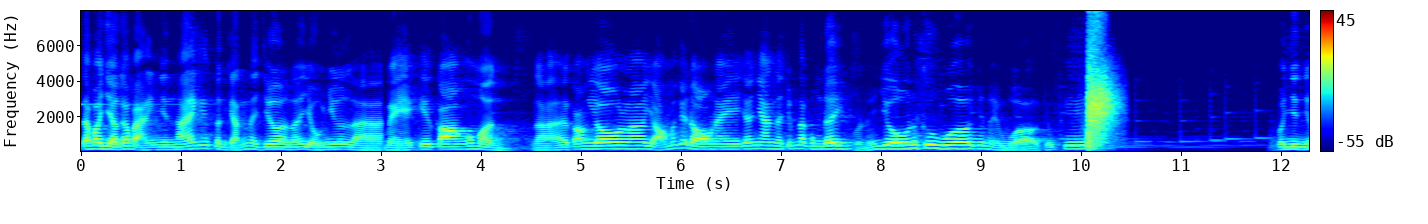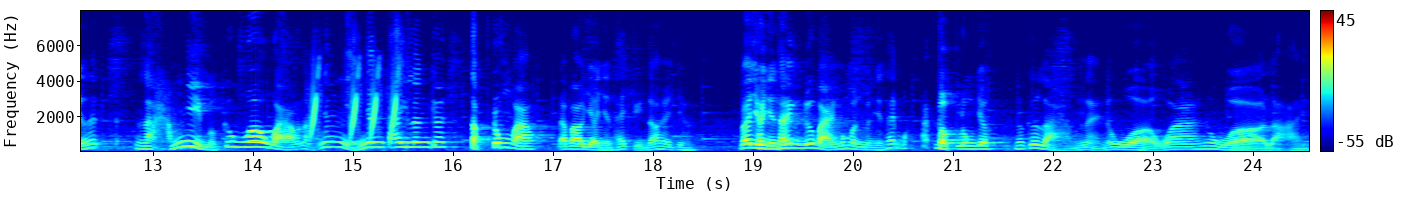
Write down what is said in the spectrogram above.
Đã bao giờ các bạn nhìn thấy cái tình cảnh này chưa? Ví dụ như là mẹ kêu con của mình là con vô dọn mấy cái đồ này cho nhanh là chúng ta cùng đi. Rồi nó vô, nó cứ quơ chỗ này quờ chỗ kia. Và nhìn như làm gì mà cứ quơ vào làm nhanh nhẹn, nhanh tay lên cái, tập trung vào. Đã bao giờ nhìn thấy chuyện đó hay chưa? Bao giờ nhìn thấy đứa bạn của mình mình nhìn thấy bắt bực luôn chưa? Nó cứ làm này, nó quờ qua, nó quờ lại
